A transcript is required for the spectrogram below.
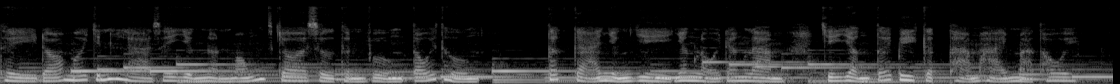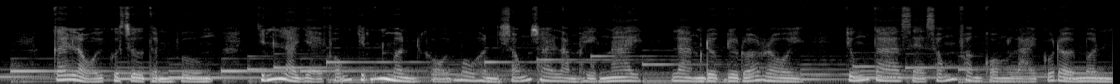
thì đó mới chính là xây dựng nền móng cho sự thịnh vượng tối thượng. Tất cả những gì nhân loại đang làm chỉ dẫn tới bi kịch thảm hại mà thôi cái lỗi của sự thịnh vượng chính là giải phóng chính mình khỏi mô hình sống sai lầm hiện nay. Làm được điều đó rồi, chúng ta sẽ sống phần còn lại của đời mình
